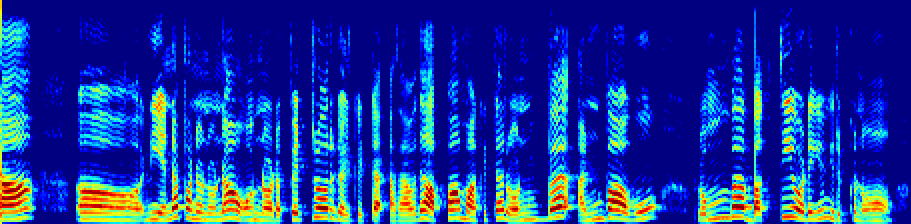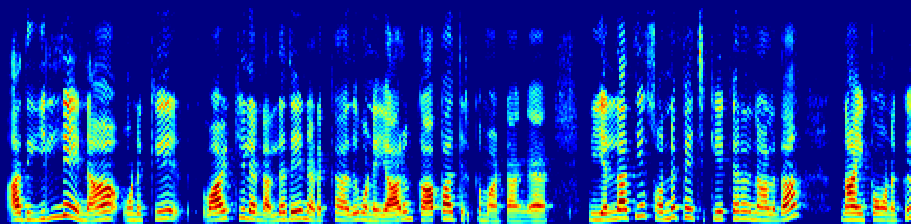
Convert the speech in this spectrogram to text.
நான் நீ என்ன பண்ணணும்னா உன்னோட பெற்றோர்கள்கிட்ட அதாவது அப்பா அம்மா கிட்ட ரொம்ப அன்பாகவும் ரொம்ப பக்தியோடையும் இருக்கணும். அது இல்லைன்னா உனக்கு வாழ்க்கையில் நல்லதே நடக்காது. உன்னை யாரும் காப்பாற்றிருக்க மாட்டாங்க. நீ எல்லாத்தையும் சொன்ன பேச்சு கேட்கறதுனால தான் நான் இப்போ உனக்கு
